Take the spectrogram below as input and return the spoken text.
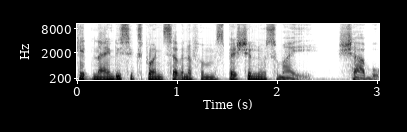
Hit ninety six point seven F M special ന്യൂസുമായി ഷാബു.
